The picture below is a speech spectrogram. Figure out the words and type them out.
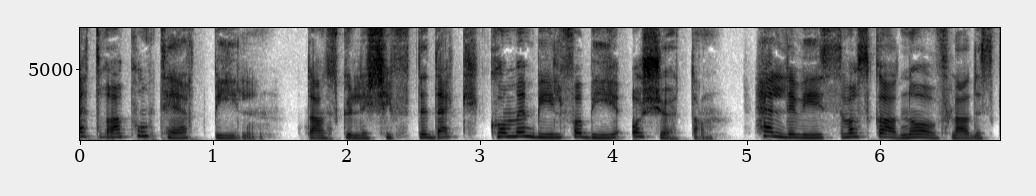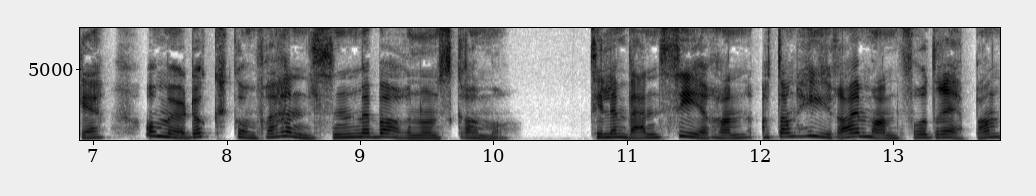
etter å ha punktert bilen. Da han skulle skifte dekk, kom en bil forbi og skjøt han. Heldigvis var skadene overfladiske, og Murdoch kom fra hendelsen med bare noen skrammer. Til en venn sier han at han hyra en mann for å drepe han,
